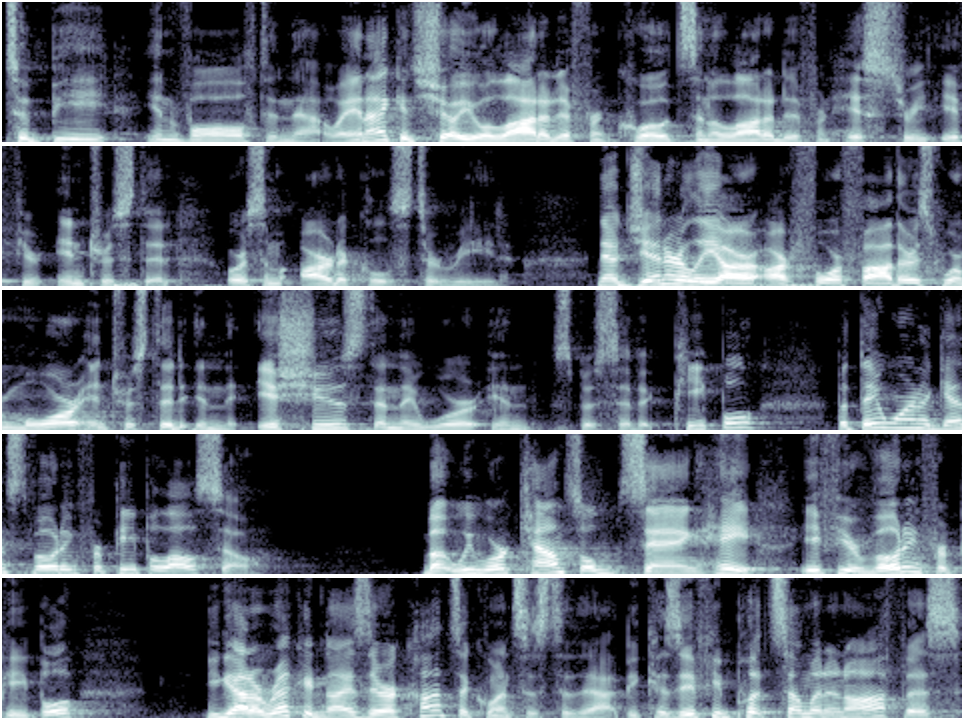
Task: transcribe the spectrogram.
to be involved in that way. And I could show you a lot of different quotes and a lot of different history if you're interested, or some articles to read. Now, generally, our, our forefathers were more interested in the issues than they were in specific people, but they weren't against voting for people also. But we were counseled saying, hey, if you're voting for people, you got to recognize there are consequences to that. Because if you put someone in office,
